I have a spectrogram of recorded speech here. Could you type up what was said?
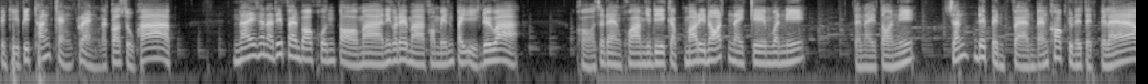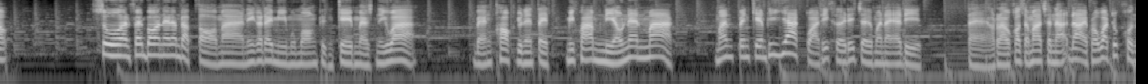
เป็นทีมที่ทั้งแข็งแกร่งและก็สุภาพ ในขณะที่แฟนบอลคนต่อมานี่ก็ได้มาคอมเมนต์ไปอีกด้วยว่า ขอแสดงความยินดีกับมารินอสในเกมวันนี้ แต่ในตอนนี้ฉันได้เป็นแฟนแบงคอกยูไนเต็ดไปแล้ว ส่วนแฟนบอลในลำดับต่อมานี่ก็ได้มีมุมมองถึงเกมแมตช์นี้ว่าแบงคอกยูไนเต็ดมีความเหนียวแน่นมาก มันเป็นเกมที่ยากกว่าที่เคยได้เจอมาในอดีต แต่เราก็สามารถชนะได้เพราะว่าทุกคน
